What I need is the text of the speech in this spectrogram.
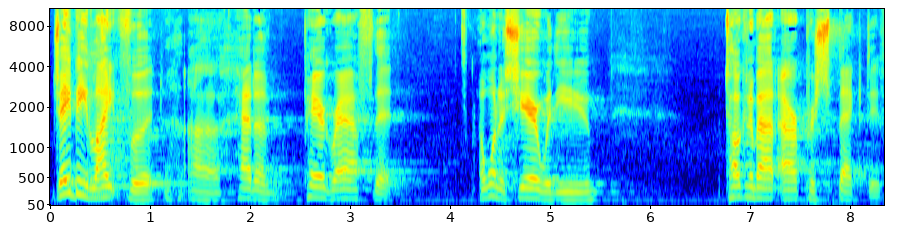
J.B. Lightfoot uh, had a paragraph that I want to share with you talking about our perspective.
